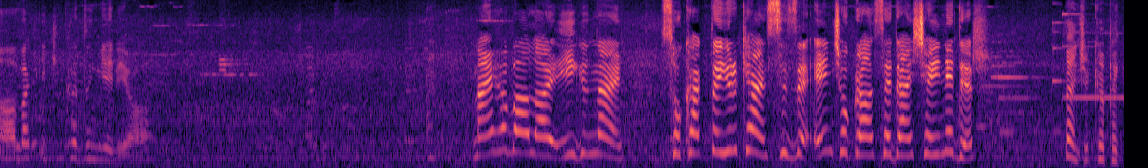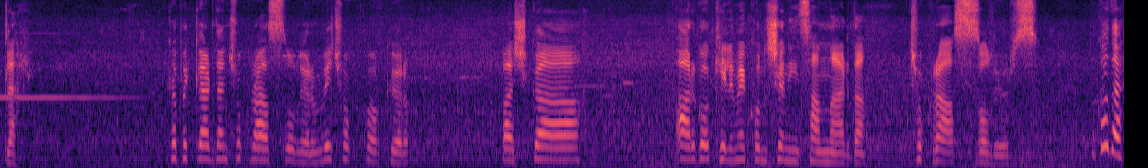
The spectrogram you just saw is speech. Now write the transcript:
Aa bak iki kadın geliyor. Merhabalar, iyi günler. Sokakta yürürken sizi en çok rahatsız eden şey nedir? Bence köpekler. Köpeklerden çok rahatsız oluyorum ve çok korkuyorum. Başka argo kelime konuşan insanlardan çok rahatsız oluyoruz. Bu kadar.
